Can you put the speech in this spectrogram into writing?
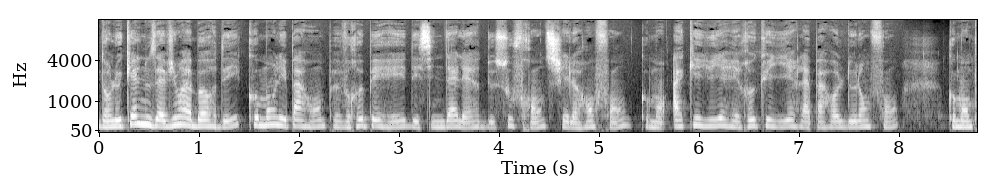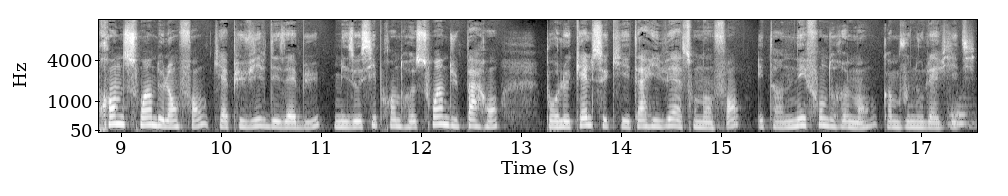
dans lequel nous avions abordé comment les parents peuvent repérer des signes d'alerte de souffrance chez leur enfant, comment accueillir et recueillir la parole de l'enfant, Comment prendre soin de l'enfant qui a pu vivre des abus, mais aussi prendre soin du parent pour lequel ce qui est arrivé à son enfant est un effondrement, comme vous nous l'aviez dit.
